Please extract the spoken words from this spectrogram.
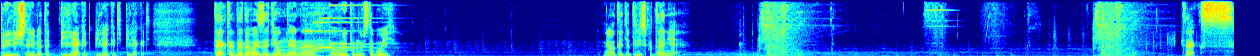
прилично, ребята, пилякать, пилякать пилякать. Так, тогда давай зайдем, наверное, выполним с тобой Вот эти три испытания. Так, с...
